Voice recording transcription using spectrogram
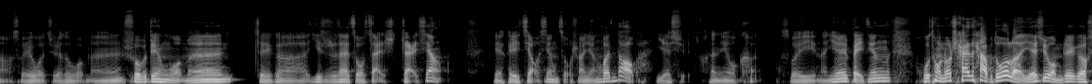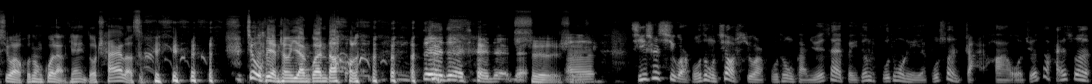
啊。所以我觉得我们说不定我们这个一直在走窄窄巷。也可以侥幸走上阳关道吧，也许很有可能。所以呢，因为北京胡同都拆的差不多了，也许我们这个细管胡同过两天也都拆了，所以 就变成阳关道了。对对对对对，是是。其实细管胡同叫细管胡同，感觉在北京的胡同里也不算窄哈，我觉得还算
